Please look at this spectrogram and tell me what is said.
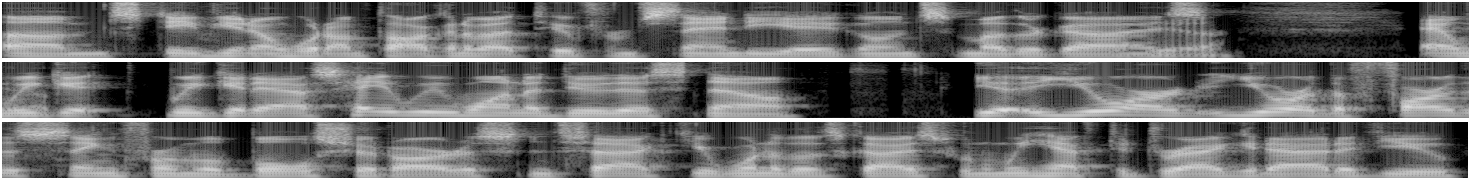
Um, Steve, you know what I'm talking about too from San Diego and some other guys. Yeah. And yeah. we get we get asked, hey, we want to do this now you are you are the farthest thing from a bullshit artist. In fact, you're one of those guys when we have to drag it out of you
